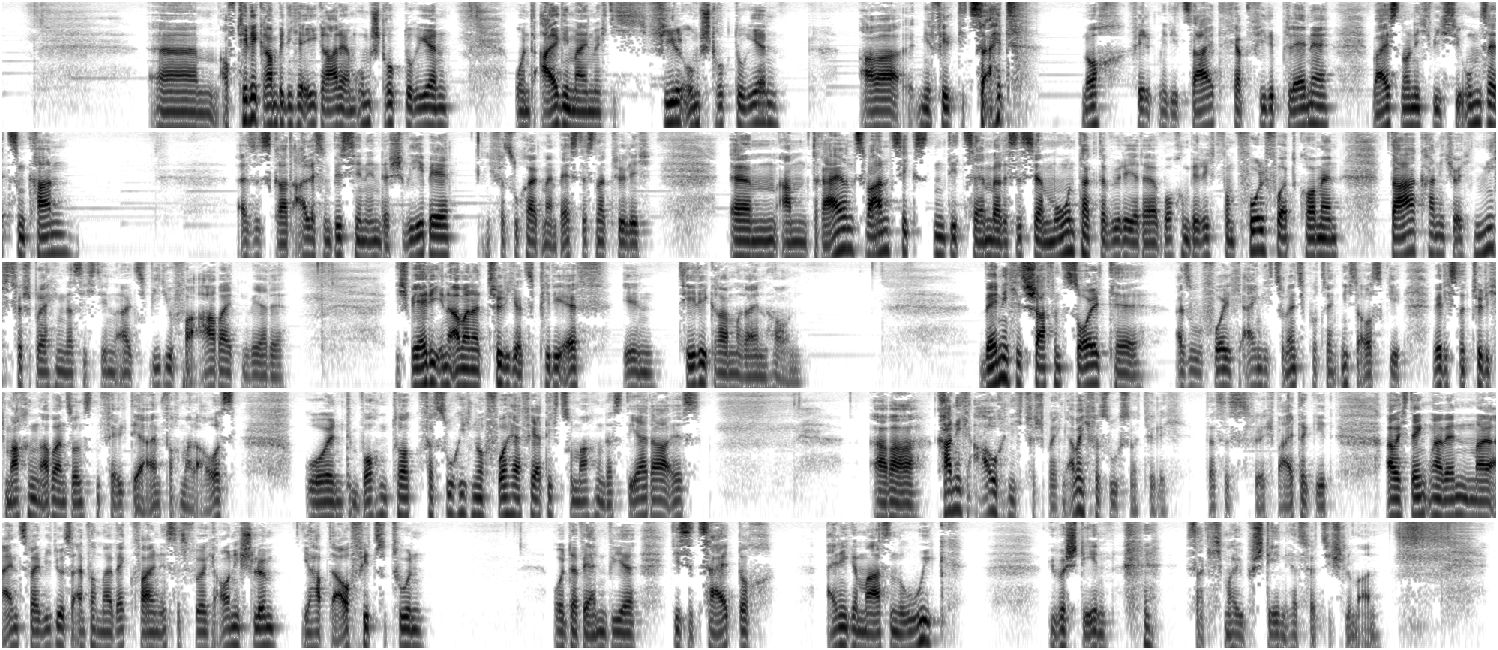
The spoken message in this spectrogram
Ähm, auf Telegram bin ich ja eh gerade am Umstrukturieren und allgemein möchte ich viel umstrukturieren, aber mir fehlt die Zeit. Noch fehlt mir die Zeit. Ich habe viele Pläne, weiß noch nicht, wie ich sie umsetzen kann. Also ist gerade alles ein bisschen in der Schwebe. Ich versuche halt mein Bestes natürlich. Ähm, am 23. Dezember, das ist ja Montag, da würde ja der Wochenbericht vom Fulford kommen. Da kann ich euch nicht versprechen, dass ich den als Video verarbeiten werde. Ich werde ihn aber natürlich als PDF in Telegram reinhauen. Wenn ich es schaffen sollte, also wovor ich eigentlich zu 90 Prozent nicht ausgehe, werde ich es natürlich machen, aber ansonsten fällt der einfach mal aus. Und im Wochentalk versuche ich noch vorher fertig zu machen, dass der da ist. Aber kann ich auch nicht versprechen. Aber ich versuche es natürlich, dass es für euch weitergeht. Aber ich denke mal, wenn mal ein, zwei Videos einfach mal wegfallen, ist es für euch auch nicht schlimm. Ihr habt auch viel zu tun. Und da werden wir diese Zeit doch einigermaßen ruhig überstehen. Sag ich mal überstehen, das hört sich schlimm an.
